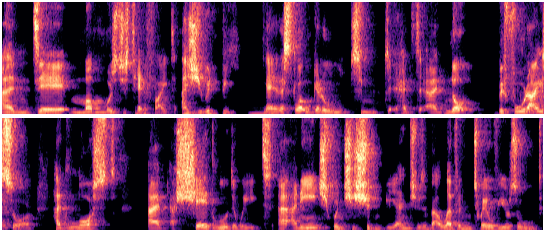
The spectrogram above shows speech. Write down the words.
And uh, mum was just terrified, as you would be. Uh, this little girl seemed had uh, not before I saw her had lost a, a shed load of weight at an age when she shouldn't be. I think she was about 11, 12 years old.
